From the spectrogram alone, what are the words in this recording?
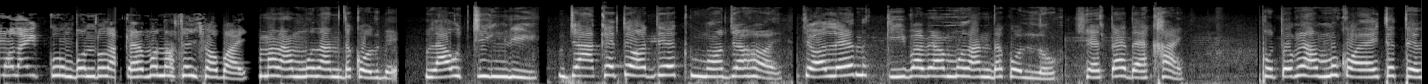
আসসালামু আলাইকুম, বন্ধুরা। কেমন আছেন সবাই? আমার আম্মু রান্না করবে। লাউ চিংড়ি। যা খেতে অনেক মজা হয়। চলেন কীভাবে আম্মু রান্না করল, সেটা দেখায় প্রথমে আম্মু কড়াইতে তেল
